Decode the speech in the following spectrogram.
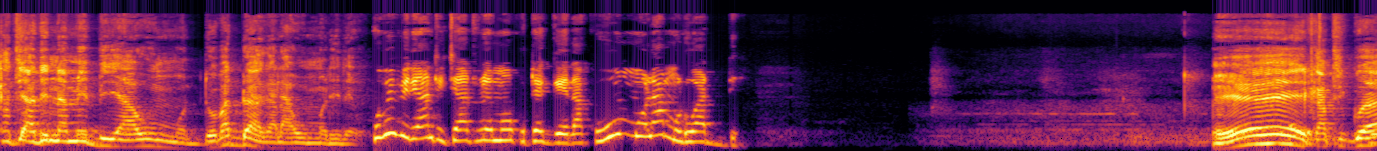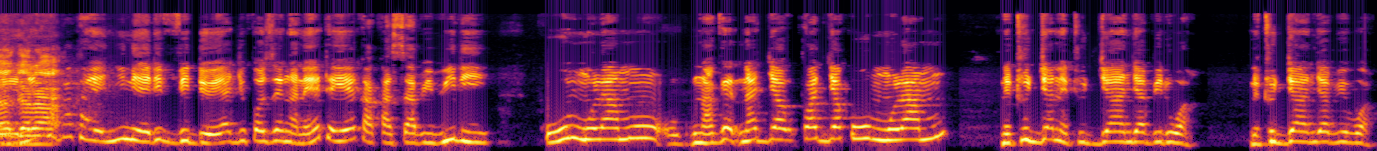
Kati ali namibia awummudde obadde oyagala awummulirewo ku bibiri anti kyatulema okutegeera kuwummula mulwadde ee kati Ne gweyagala kabaka yennyini eri vidiyo yagikoze nga naye teyeekakasa bibiri kuwummulamu najja twajja kuwummulamu ne tujja ne tujjanjabirwa ne tujjanjabibwa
